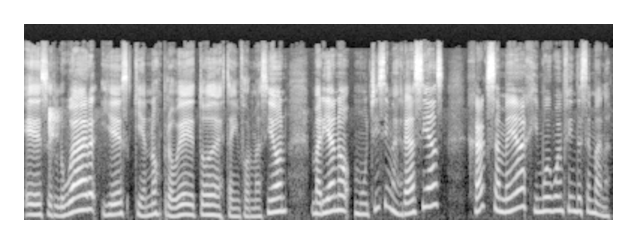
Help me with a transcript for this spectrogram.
es el lugar y es quien nos provee toda esta información. Mariano, muchísimas gracias. Hak y muy buen fin de semana.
